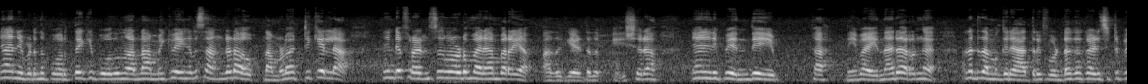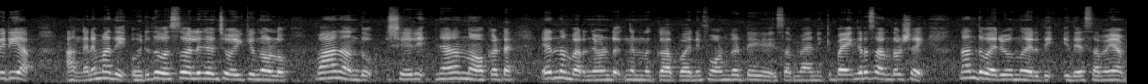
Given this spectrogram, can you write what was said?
ഞാൻ ഇവിടുന്ന് പുറത്തേക്ക് പോകുന്നു എന്ന് പറഞ്ഞാൽ അമ്മയ്ക്ക് ഭയങ്കര സങ്കടമാവും നമ്മൾ ഒറ്റയ്ക്കല്ല. നിന്റെ ഫ്രണ്ട്സുകളോടും വരാൻ പറയാം. അത് കേട്ടതും ഈശ്വര ഞാൻ എന്ത് ചെയ്യും? ഹാ നീ വൈകുന്നേരം ഇറങ്ങ്. എന്നിട്ട് നമുക്ക് രാത്രി ഫുഡൊക്കെ കഴിച്ചിട്ട് പിരിയാം. അങ്ങനെ മതി. ഒരു ദിവസമല്ലേ ഞാൻ ചോദിക്കുന്നുള്ളൂ. വാ നന്ദു. ശരി ഞാനൊന്ന് നോക്കട്ടെ. എന്നും പറഞ്ഞുകൊണ്ട് ഇങ്ങനെ നിൽക്കുക. അപ്പോൾ അനി ഫോൺ കട്ട് ചെയ്യുക ഈ സമയം എനിക്ക് ഭയങ്കര സന്തോഷമായി നന്ദു വരുമെന്ന് കരുതി ഇതേ സമയം.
